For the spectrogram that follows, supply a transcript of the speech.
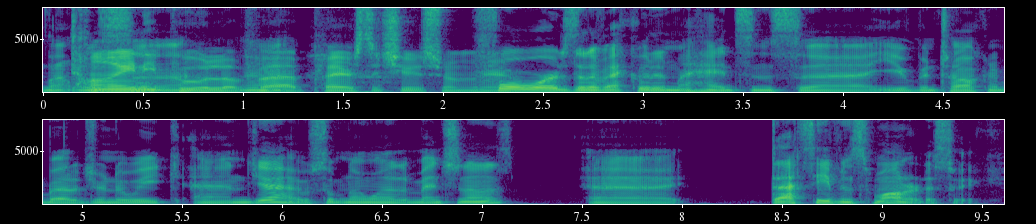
That was, Tiny uh, pool of yeah. uh, players to choose from. Here. four words that have echoed in my head since uh, you've been talking about it during the week, and yeah, it was something I wanted to mention on it. Uh, that's even smaller this week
